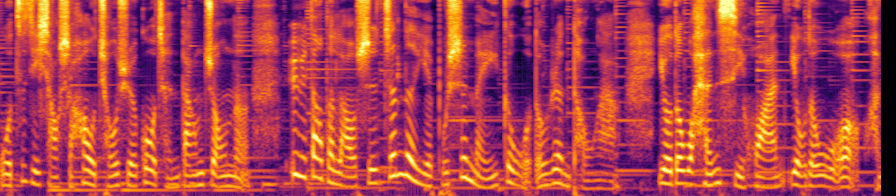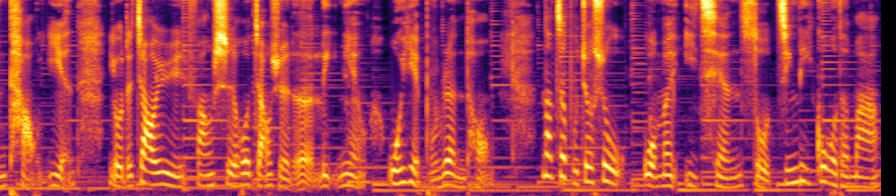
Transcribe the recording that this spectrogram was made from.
我自己小时候求学过程当中呢，遇到的老师真的也不是每一个我都认同啊，有的我很喜欢，有的我很讨厌，有的教育方式或教学的理念我也不认同。那这不就是我们以前所经历过的吗？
